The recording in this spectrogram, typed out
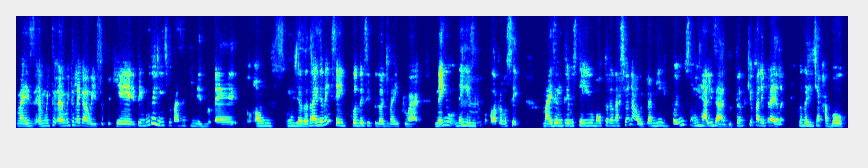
Mas é muito, é muito legal isso, porque tem muita gente que passa aqui mesmo. É, há uns, uns dias atrás, eu nem sei quando esse episódio vai ir pro ar, nem, nem uhum. esse que eu vou falar para você. Mas eu entrevistei uma autora nacional, e para mim foi um sonho realizado. Tanto que eu falei para ela, quando a gente acabou,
